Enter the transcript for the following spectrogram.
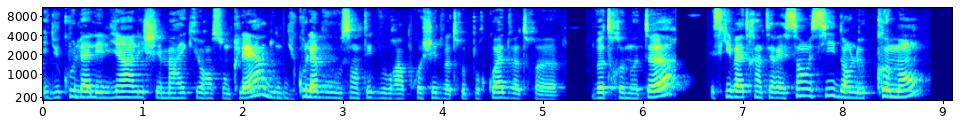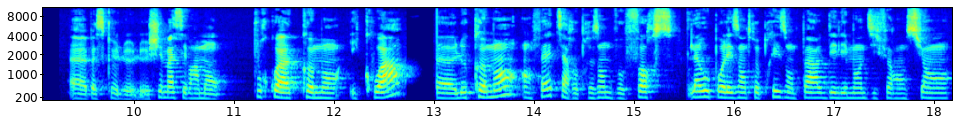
Et du coup, là, les liens, les schémas récurrents sont clairs. Donc, du coup, là, vous sentez que vous vous rapprochez de votre pourquoi, de votre, euh, votre moteur. Et ce qui va être intéressant aussi dans le comment, parce que le schéma, c'est vraiment pourquoi, comment et quoi. Euh, le comment, en fait, ça représente vos forces. Là où pour les entreprises, on parle d'éléments différenciants,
